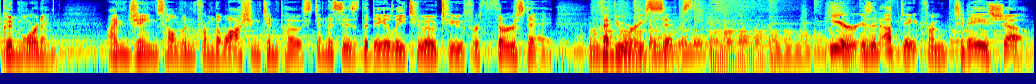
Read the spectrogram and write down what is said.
Good morning. I'm James Hohmann from the Washington Post, and this is the Daily 202 for Thursday, February 6th. Here is an update from today's show.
